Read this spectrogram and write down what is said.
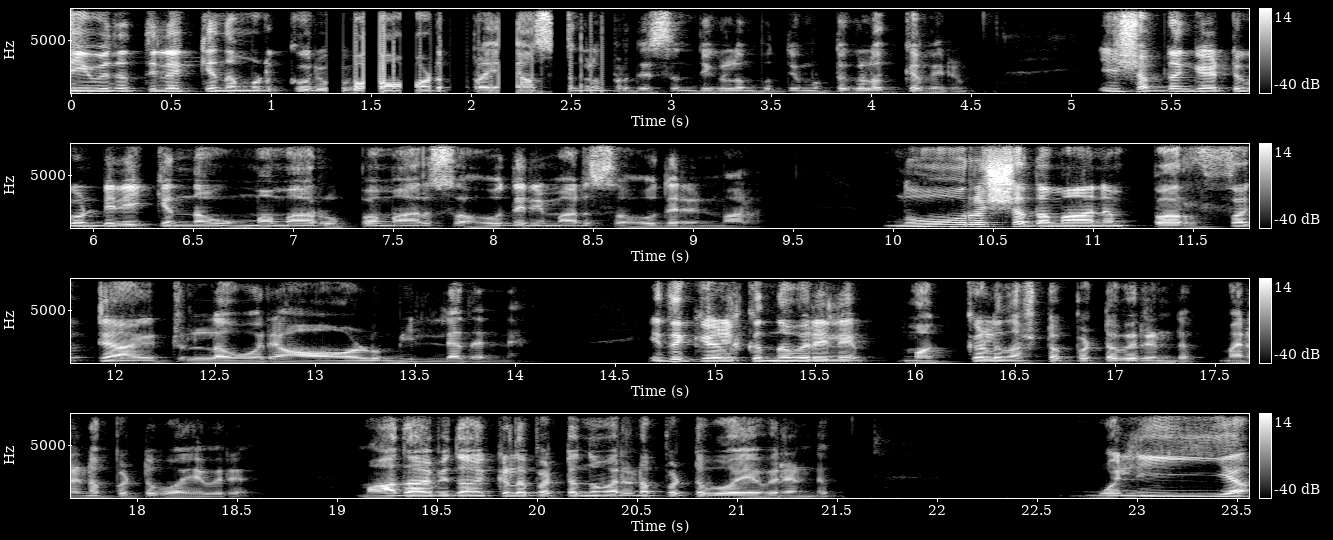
ജീവിതത്തിലേക്ക് നമ്മൾക്ക് ഒരുപാട് പ്രയാസങ്ങളും പ്രതിസന്ധികളും ബുദ്ധിമുട്ടുകളൊക്കെ വരും. ഈ ശബ്ദം കേട്ടുകൊണ്ടിരിക്കുന്ന ഉമ്മമാർ ഉപ്പമാർ സഹോദരിമാർ സഹോദരന്മാർ നൂറ് ശതമാനം പെർഫെക്റ്റ് ആയിട്ടുള്ള ഒരാളും ഇല്ല തന്നെ. ഇത് കേൾക്കുന്നവരിൽ മക്കൾ നഷ്ടപ്പെട്ടവരുണ്ട് മരണപ്പെട്ടു പോയവർ മാതാപിതാക്കൾ പെട്ടെന്ന് മരണപ്പെട്ടു പോയവരുണ്ട്. വലിയ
